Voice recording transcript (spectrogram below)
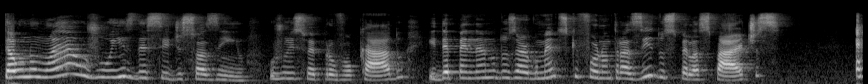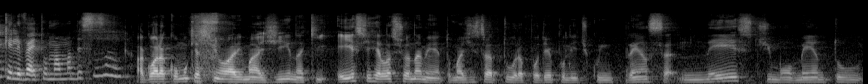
Então não é o juiz decide sozinho, o juiz foi provocado e dependendo dos argumentos que foram trazidos pelas partes, é que ele vai tomar uma decisão. Agora, como que a senhora imagina que este relacionamento, magistratura, poder político e imprensa, neste momento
